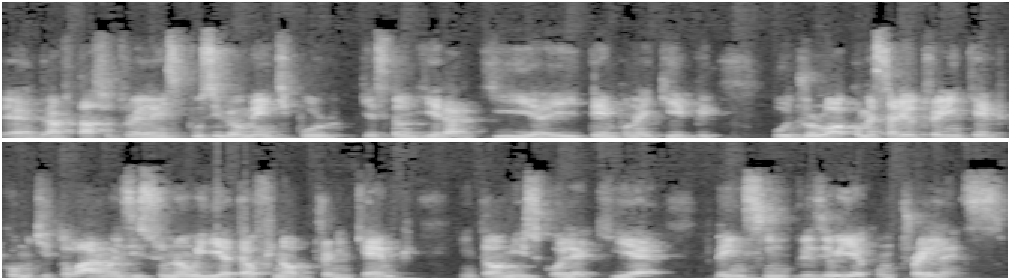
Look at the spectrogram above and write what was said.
é, draftasse o Trey Lance, possivelmente por questão de hierarquia e tempo na equipe, o Drew Locke começaria o training camp como titular, mas isso não iria até o final do training camp. Então a minha escolha aqui é bem simples, eu ia com Trey Lance.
